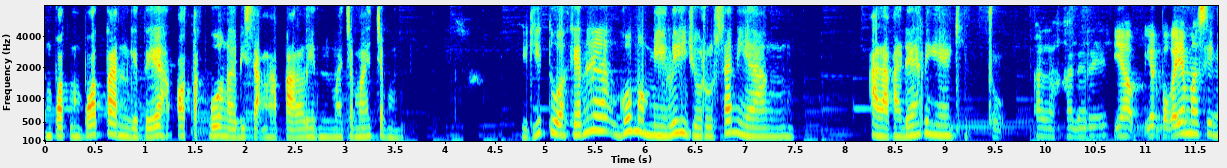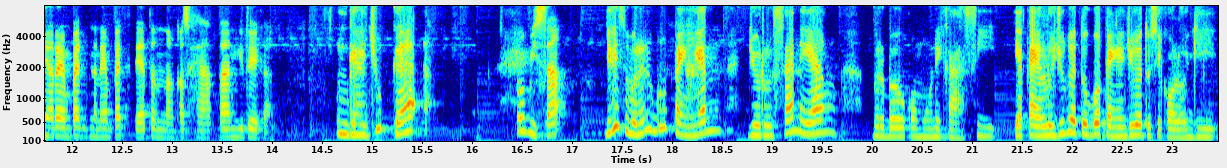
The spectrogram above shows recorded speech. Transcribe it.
empot-empotan gitu ya otak gue nggak bisa ngapalin macem-macem ya gitu akhirnya gue memilih jurusan yang ala kadarnya gitu Alah kadarnya. Ya, ya pokoknya masih nyerempet nyerempet ya tentang kesehatan gitu ya kak. enggak juga Oh bisa. jadi sebenarnya gue pengen jurusan yang berbau komunikasi. Ya kayak lu juga tuh gue pengen juga tuh psikologi.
